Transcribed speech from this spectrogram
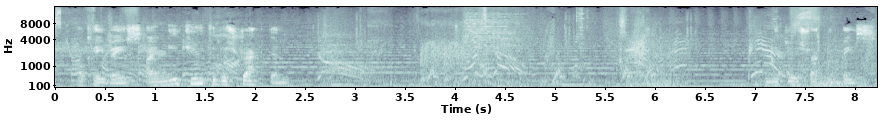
Okay, base, I need you to distract them. I need to distract them, base.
